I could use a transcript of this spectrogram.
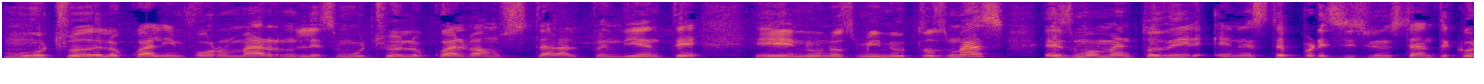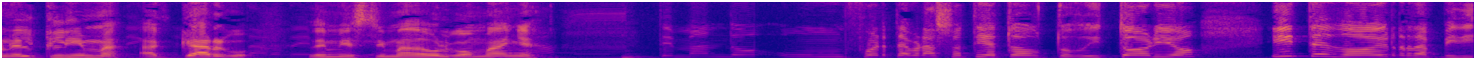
mucho de lo cual informarles, mucho de lo cual vamos a estar al pendiente en unos minutos más. Es momento de ir en este preciso instante con el clima a cargo de mi estimada Olga Maña. Te mando un fuerte abrazo a ti, a todo tu auditorio, y te doy rapidísima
